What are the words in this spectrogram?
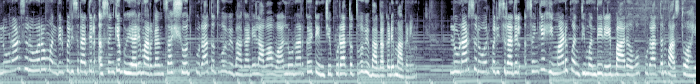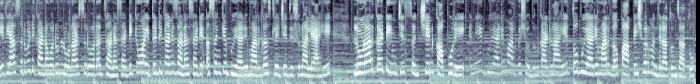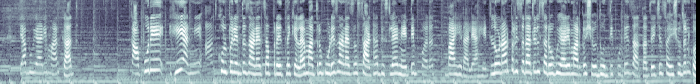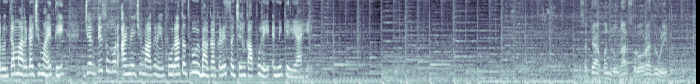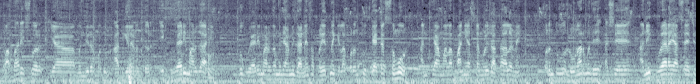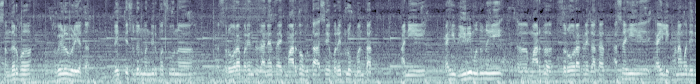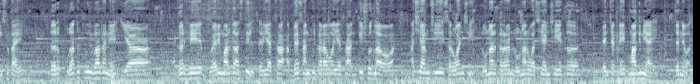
लोणार सरोवर व मंदिर परिसरातील असंख्य भुयारी मार्गांचा शोध पुरातत्व विभागाने लावावा लोणारकर टीमची पुरातत्व विभागाकडे मागणी. लोणार सरोवर परिसरातील असंख्य हिमाडपंथी मंदिरे बारं व पुरातन वास्तू आहेत. या सर्व ठिकाणावरून लोणार सरोवरात जाण्यासाठी किंवा इतर ठिकाणी जाण्यासाठी असंख्य भुयारी मार्ग असल्याचे दिसून आले आहे. लोणारकर टीमचे सचिन कापुरे यांनी एक भुयारी मार्ग शोधून काढला आहे. तो भुयारी मार्ग पापेश्वर मंदिरातून जातो. त्या भुयारी मार्गात कापुरे हे यांनी आत खोलपर्यंत जाण्याचा प्रयत्न केलाय. मात्र पुढे जाण्याचा साठा दिसल्याने ते परत बाहेर आले आहेत. लोणार परिसरातील सर्व भुयारी मार्ग शोधून ती कुठे जातात याचे संशोधन करून त्या मार्गाची माहिती जनतेसमोर आणण्याची मागणी पुरातत्व विभागाकडे सचिन कापुरे यांनी केली आहे. सध्या आपण लोणार सरोवराजवळील पापारेश्वर या मंदिरामधून आत गेल्यानंतर एक भुयारी मार्ग आहे. तो भुयारी मार्गामध्ये आम्ही जाण्याचा प्रयत्न केला परंतु त्याच्यासमोर आणखी आम्हाला पाणी असल्यामुळे जाता आलं नाही. परंतु लोणारमध्ये असे अनेक भुयाराई असल्याचे संदर्भ वेळोवेळी येतात. दैत्यसुदन मंदिरपासून सरोवरापर्यंत जाण्याचा एक मार्ग होता असे बरेच लोक म्हणतात. आणि काही विहिरीमधूनही मार्ग सरोवराकडे जातात असंही काही लिखाणामध्ये दिसत आहे. तर पुरातत्व विभागाने या जर हे भुयारी मार्ग असतील तर याचा अभ्यास आणखी करावा याचा आणखी शोध लावावा अशी आमची सर्वांची लोणारकरां लोणारवासियांची एक त्यांच्याकडे एक मागणी आहे. धन्यवाद.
